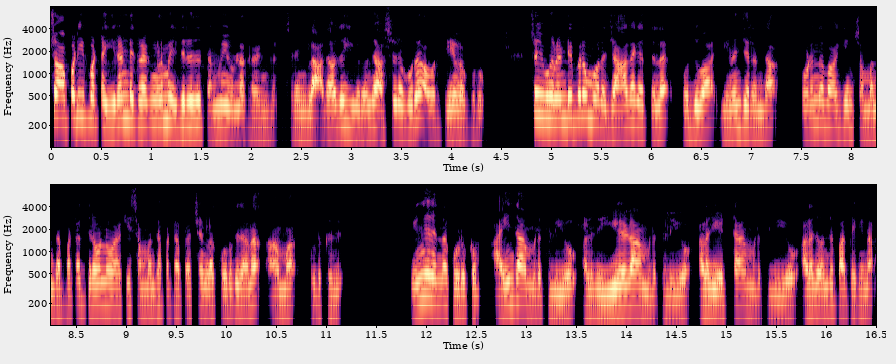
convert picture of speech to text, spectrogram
ஸோ அப்படிப்பட்ட இரண்டு கிரகங்களுமே எதிரெது தன்மை உள்ள கிரகங்கள். சரிங்களா? அதாவது இவர் வந்து அசுரகுரு அவர் தேவகுரு. ஸோ இவங்க ரெண்டு பேரும் ஒரு ஜாதகத்துல பொதுவா இணைஞ்சிருந்தா குழந்தை பாக்கியம் சம்பந்தப்பட்ட திருமண வாழ்க்கை சம்பந்தப்பட்ட பிரச்சனைகளை கொடுக்குதானா ஆமா கொடுக்குது. எங்க இருந்தா கொடுக்கும்? ஐந்தாம் இடத்துலயோ அல்லது ஏழாம் இடத்துலயோ அல்லது எட்டாம் இடத்துலயோ அல்லது வந்து பாத்தீங்கன்னா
